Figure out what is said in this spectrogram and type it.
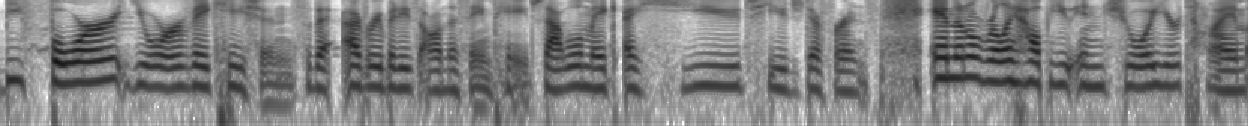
before your vacation so that everybody's on the same page. That will make a huge, huge difference. And it'll really help you enjoy your time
